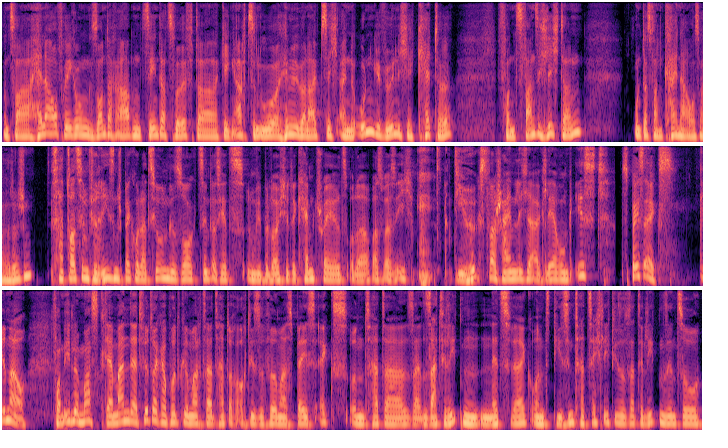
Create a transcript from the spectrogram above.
und zwar helle Aufregung, Sonntagabend, 10.12. gegen 18 Uhr, Himmel über Leipzig, eine ungewöhnliche Kette von 20 Lichtern. Und das waren keine Außerirdischen. Es hat trotzdem für Riesenspekulationen gesorgt. Sind das jetzt irgendwie beleuchtete Chemtrails oder was weiß ich? Die höchstwahrscheinliche Erklärung ist, SpaceX genau, von Elon Musk. Der Mann, der Twitter kaputt gemacht hat, hat doch auch diese Firma SpaceX und hat da sein Satellitennetzwerk und die sind tatsächlich, diese Satelliten sind so,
